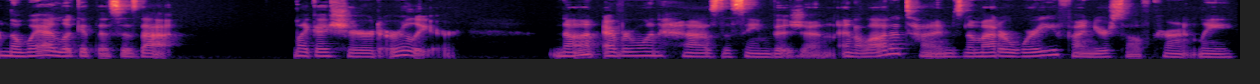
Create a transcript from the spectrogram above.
and the way I look at this is that, like I shared earlier, not everyone has the same vision. And a lot of times, no matter where you find yourself currently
